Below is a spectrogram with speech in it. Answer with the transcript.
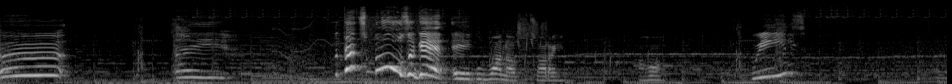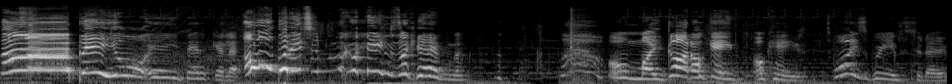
Uh, I... But that's blues again! Ei kun one off, sorry. Oho. Greens? Ah, Peijo! Ei perkele. Oh, but it's greens again! oh my god, okay, okay. Twice greens today.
